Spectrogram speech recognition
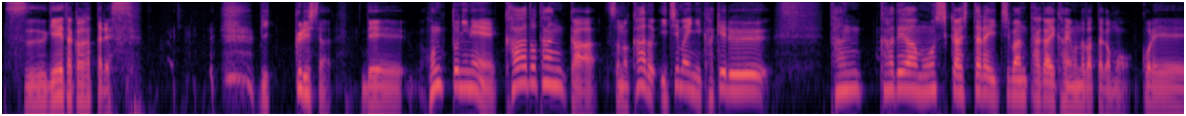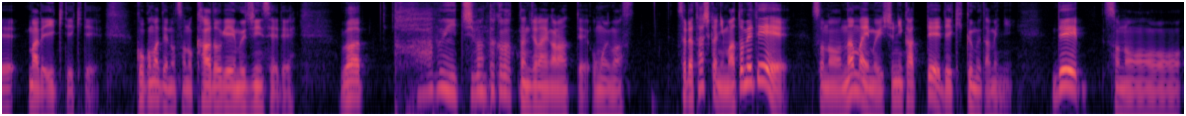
すげー高かったです びっくりした。で本当にねカード単価そのカード1枚にかける単価ではもしかしたら一番高い買い物だったかも。これまで生きてきて。ここまでのそのカードゲーム人生で。は多分一番高かったんじゃないかなって思います。それは確かにまとめてその何枚も一緒に買ってデッキ組むために。でその、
